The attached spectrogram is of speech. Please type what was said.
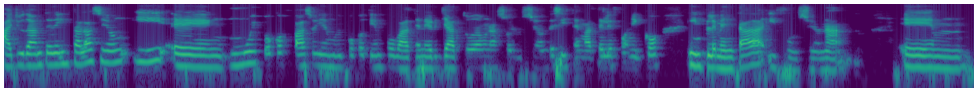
ayudante de instalación y en muy pocos pasos y en muy poco tiempo va a tener ya toda una solución de sistema telefónico implementada y funcionando. Em,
